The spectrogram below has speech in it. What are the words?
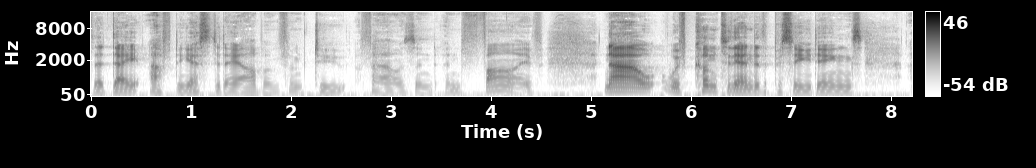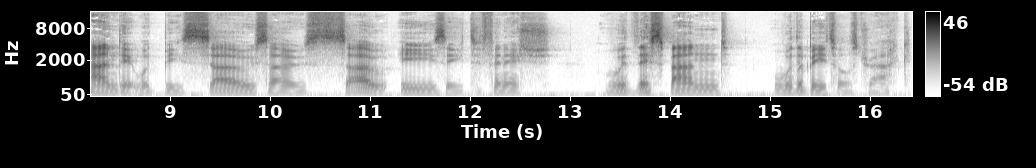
the Day After Yesterday album from 2005. Now, we've come to the end of the proceedings, and it would be so, so, so easy to finish with this band with a Beatles track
